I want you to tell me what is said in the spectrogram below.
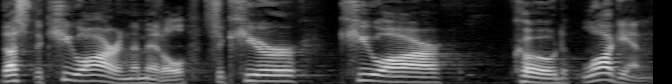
thus the QR in the middle, secure QR code login.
